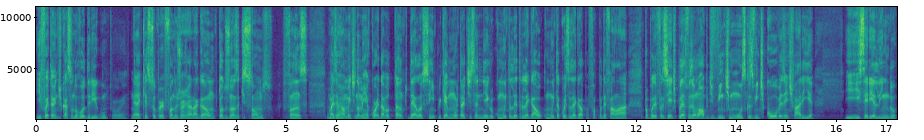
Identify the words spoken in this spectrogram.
E foi também a indicação do Rodrigo, Foi. né, que é super fã do Jorge Aragão. Todos nós aqui somos fãs, mas eu realmente não me recordava tanto dela assim, porque é muito artista negro, com muita letra legal, com muita coisa legal pra fa- poder falar, pra poder fazer. Se a gente pudesse fazer um álbum de 20 músicas, 20 covers, a gente faria. E, e seria lindo,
